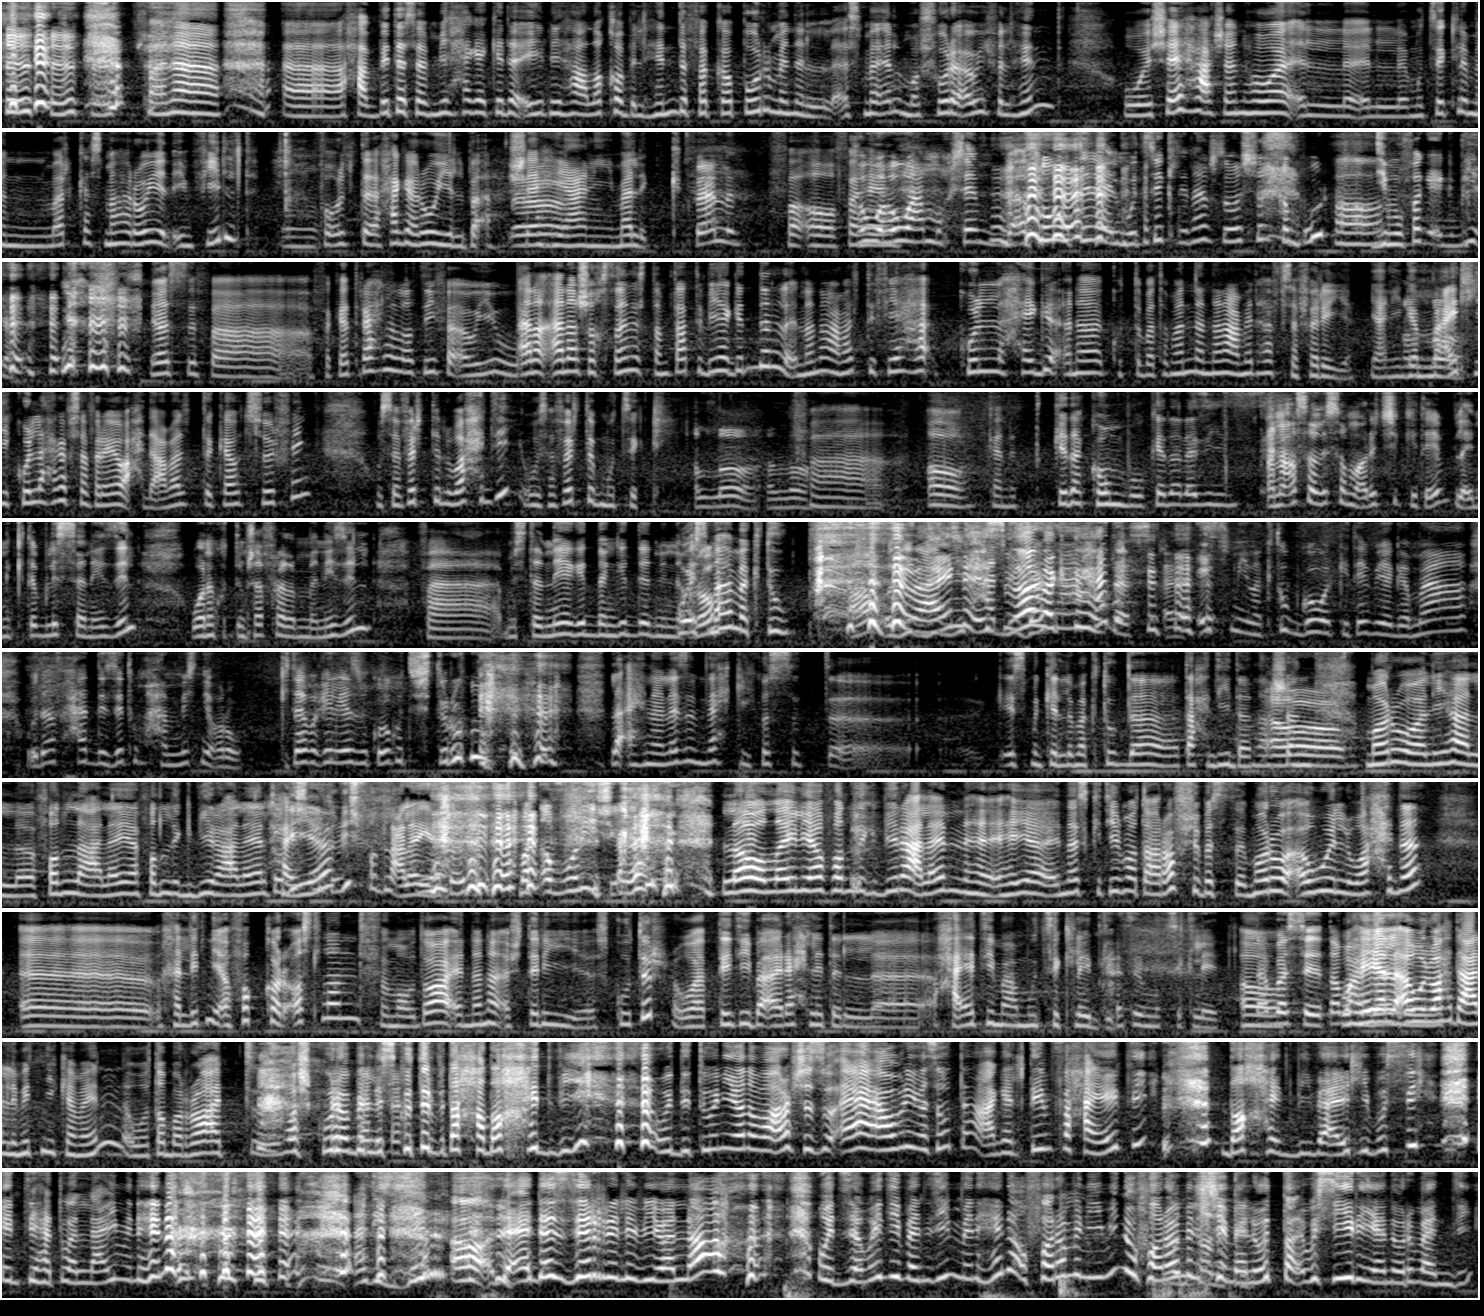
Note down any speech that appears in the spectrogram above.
فأنا آه، حبيت أسميه حاجة كده إيه ليها علاقة بالهند. فكابور من الأسماء المشهورة قوي في الهند. وشاه عشان هو ال- الموتوسيكل من ماركة اسمها رويال انفيلد فقلت حاجة royal بقى شاه آه. يعني ملك. فعلا. فاه فهي- هو هو عم حسام بقى هو طلع الموتوسيكل نفسه هو الشاه كابور آه. دي مفاجأة كبيرة. بس ف... فكانت رحلة لطيفة قوي وأنا أنا شخصيا استمتعت بيها جدا لأن أنا عملت فيها كل حاجة أنا كنت بتمنى إن أنا أعملها في سفرية. يعني الله. جمعت لي كل حاجة في سفرية واحدة. عملت couch surfing وسافرت لوحدي وسافرت بموتوسيكل. الله الله. ف آه كانت كده كومبو كده لذيذ. أنا أصلا لسه ما قريتش الكتاب لأن الكتاب لسه نازل وأنا كنت مسافرة لما نزل فمستنية جدا جدا ان اقراه واسمها مكتوب. آه مع في حد اسمها مكتوب. حدث. آه، اسمي مكتوب جوه الكتاب يا جماعة وده في حد ذاته محمسني أقراه. كتاب غالي لازم كلكم تشتروه. لا إحنا لازم نحكي قصة آه، اسمك اللي مكتوب ده تحديدا عشان مروة ليها الفضل عليا فضل كبير عليا تقوليش- ما الحقيقة تقوليش فضل عليا. ما تقفوريش يعني. لا والله ليها فضل كبير عليا إن هي ناس كتير ما تعرفش بس مروة أول واحدة آه خلتني أفكر أصلا في موضوع إن أنا أشتري سكوتر وأبتدي بقى رحلة حياتي مع الموتوسيكلات دي. حياه الموتوسيكلات. لا بس طبعا وهي يعني اللي اول واحدة علمتني كمان وتبرعت مشكورة بالسكوتر بتاعها ضحت بيه واديتوني أنا ما أعرفش اسوق عمري ما سوقت عجلتين في حياتي. ضحت بيه بقى قالت لي بصي انت هتولعيه من هنا. أدي الزر. آه ده ده الزر اللي بيولعه. وتزودي بنزين من هنا وفرامل يمين وفرامل. شمال وسيري يا نورماندي.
